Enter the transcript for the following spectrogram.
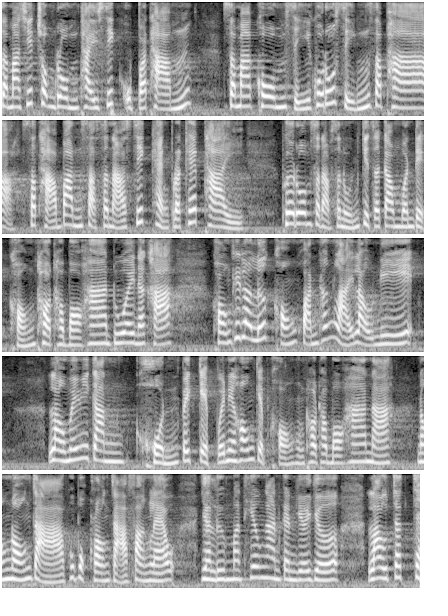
สมาชิกชมรมไทยซิกอุปถัมภ์สมาคมสีคุรุสิงสภา สถาบันศาสนาซิกแห่งประเทศไทย เพื่อร่วมสนับสนุนกิจกรรมวันเด็กของททบ 5 ด้วยนะคะ ของที่ระลึกของขวัญทั้งหลายเหล่านี้ เราไม่มีการขนไปเก็บไว้ในห้องเก็บของของททบ 5 นะ น้องๆจ๋าผู้ปกครองจ๋าฟังแล้ว อย่าลืมมาเที่ยวงานกันเยอะ ๆ เราจะแจ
